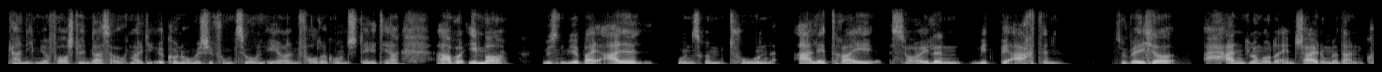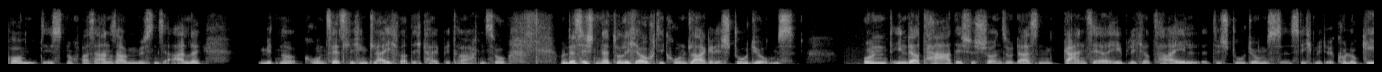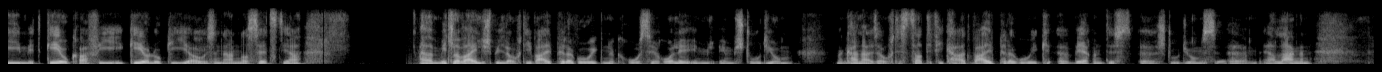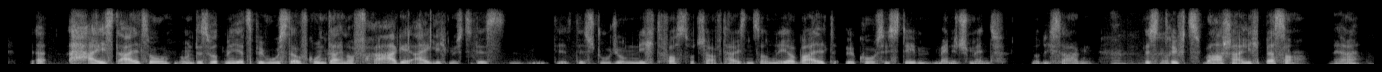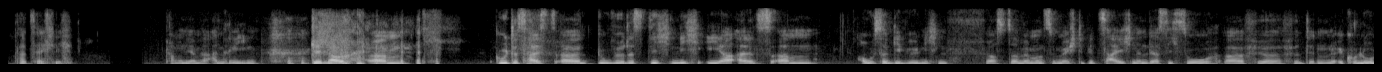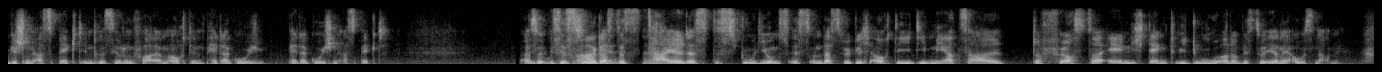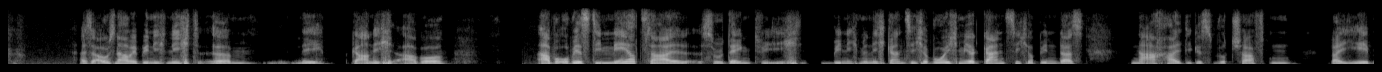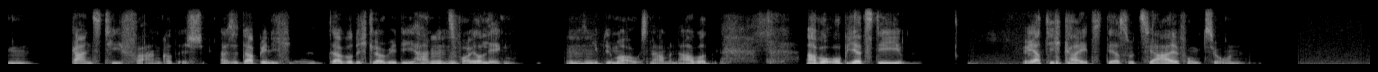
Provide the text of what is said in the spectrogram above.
kann ich mir vorstellen, dass auch mal die ökonomische Funktion eher im Vordergrund steht. Ja. Aber immer müssen wir bei all unserem Tun alle drei Säulen mit beachten. Zu welcher Handlung oder Entscheidung man dann kommt, ist noch was anderes, aber müssen sie alle mit einer grundsätzlichen Gleichwertigkeit betrachten. So. Und das ist natürlich auch die Grundlage des Studiums. Und in der Tat ist es schon so, dass ein ganz erheblicher Teil des Studiums sich mit Ökologie, mit Geografie, Geologie mhm. auseinandersetzt. Ja. Äh, mittlerweile spielt auch die Waldpädagogik eine große Rolle im, im Studium. Man kann also auch das Zertifikat Waldpädagogik äh, während des äh, Studiums ähm, erlangen. Äh, heißt also, und das wird mir jetzt bewusst aufgrund deiner Frage, eigentlich müsste das, das Studium nicht Forstwirtschaft heißen, sondern eher Waldökosystemmanagement, würde ich sagen. Das trifft es wahrscheinlich besser, ja, tatsächlich. Kann man ja mal anregen. Genau. ähm, gut, das heißt, äh, du würdest dich nicht eher als ähm, außergewöhnlichen Förster, wenn man so möchte, bezeichnen, der sich so äh, für, für den ökologischen Aspekt interessiert und vor allem auch den pädagogisch, pädagogischen Aspekt? Also ist es Frage. so, dass das. Teil des, des Studiums ist und dass wirklich auch die, die Mehrzahl der Förster ähnlich denkt wie du oder bist du eher eine Ausnahme? Also Ausnahme bin ich nicht, ähm, nee, gar nicht. Aber, aber ob jetzt die Mehrzahl so denkt wie ich, bin ich mir nicht ganz sicher. Wo ich mir ganz sicher bin, dass nachhaltiges Wirtschaften bei jedem ganz tief verankert ist. Also da bin ich, da würde ich glaube ich die Hand mhm. ins Feuer legen. Mhm. Es gibt immer Ausnahmen. Aber, aber ob jetzt die Wertigkeit der Sozialfunktion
